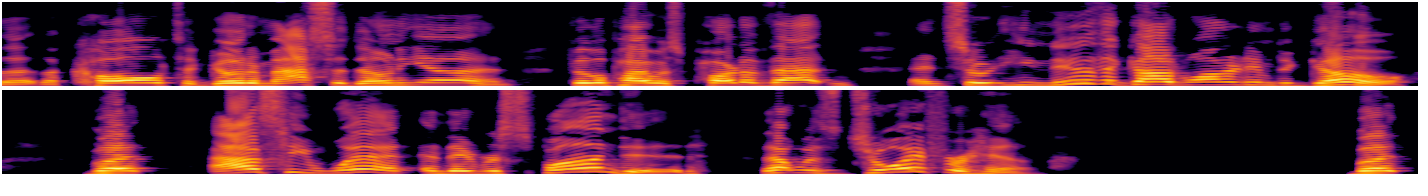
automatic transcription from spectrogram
the, the call to go to Macedonia, and Philippi was part of that. And, and so he knew that God wanted him to go. But as he went and they responded, that was joy for him. But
